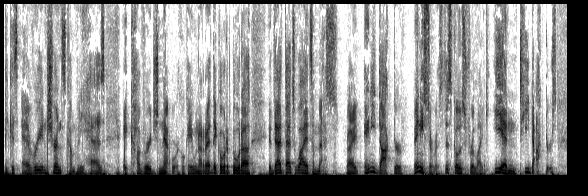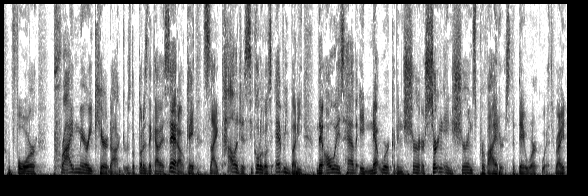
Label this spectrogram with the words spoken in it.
Because every insurance company has a coverage network, okay? Una red de cobertura, that that's why it's a mess, right? Any doctor, any service, this goes for like ENT doctors, for primary care doctors, doctores de cabecera, okay, psychologists, psicólogos, everybody, they always have a network of insurance or certain insurance providers that they work with, right?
